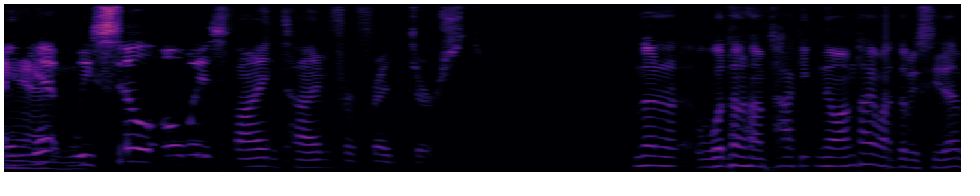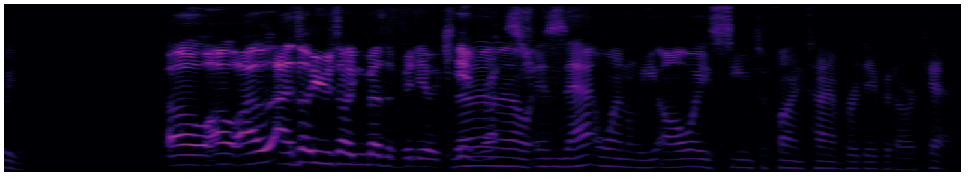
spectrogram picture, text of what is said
and, yet we still always find time for Fred Durst. no, no, no, well, no, no, I'm talking, no, I'm talking about WCW. Oh, oh, I, I thought you were talking about the video game. no, no. rosters. In that one, we always seem to find time for David Arquette.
